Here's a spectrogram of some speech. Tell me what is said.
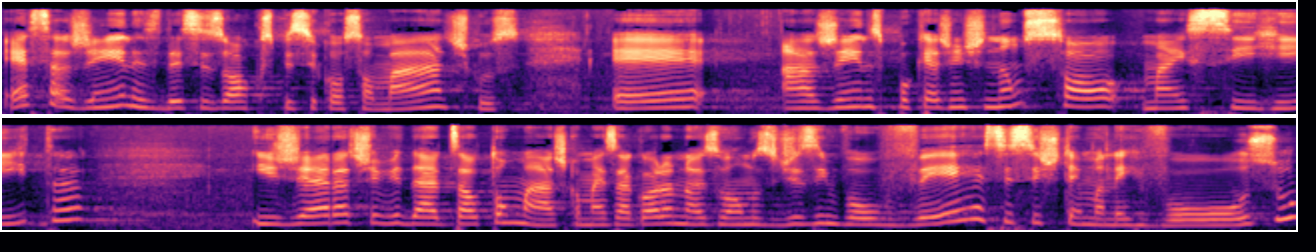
essa gênese desses órgãos psicossomáticos é a gênese porque a gente não só mais se irrita e gera atividades automáticas, mas agora nós vamos desenvolver esse sistema nervoso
